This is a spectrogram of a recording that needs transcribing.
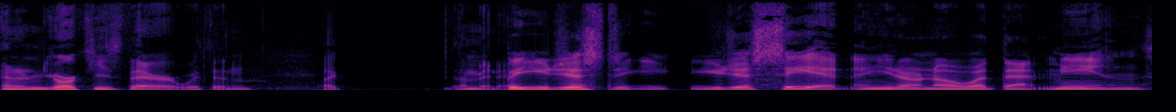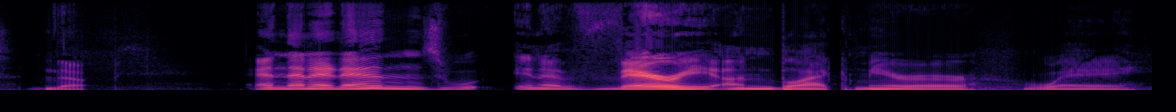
and Yorkie's there within like a minute. But you just you you just see it and you don't know what that means. no, And then it ends in a very unblack mirror way.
